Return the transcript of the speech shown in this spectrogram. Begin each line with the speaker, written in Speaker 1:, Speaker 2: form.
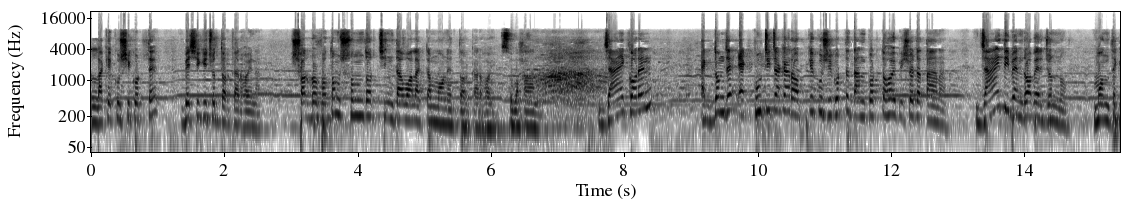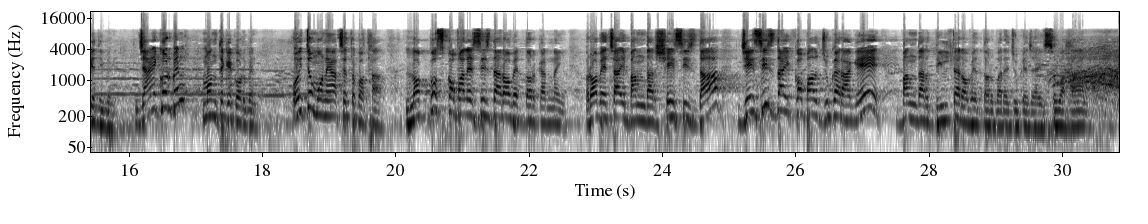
Speaker 1: আল্লাহকে খুশি করতে বেশি কিছুর দরকার হয় না। সর্বপ্রথম সুন্দর চিন্তাওয়ালা একটা মনের দরকার হয়, সুবহান। যাই করেন, একদম যে এক কোটি টাকা রবকে খুশি করতে দান করতে হয় বিষয়টা তা না। যাই দিবেন রবের জন্য, মন থেকে দিবেন। যাই করবেন, মন থেকে করবেন। ওই তো মনে আছে তো কথা লগ্গস কপালের সিজদা রবের দরকার নাই। রবে চাই বান্দার সেই সিজদা, যে সিজদায় কপাল ঝুকার আগে বান্দার দিলটা রবের দরবারে ঝুঁকে যায়, সুবাহান।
